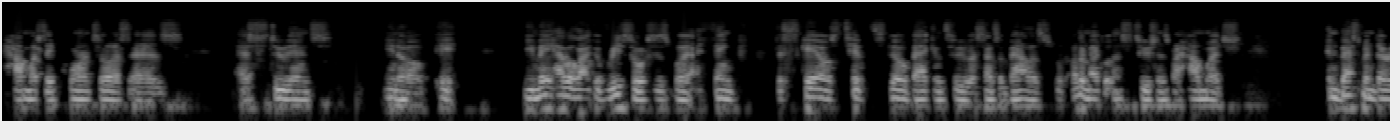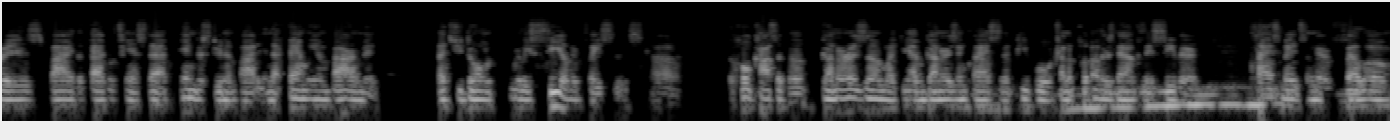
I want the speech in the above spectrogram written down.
how much they pour into us as as students, you know, it you may have a lack of resources, but I think the scales tipped still back into a sense of balance with other medical institutions by how much investment there is by the faculty and staff in the student body and that family environment that you don't really see other places. Uh, the whole concept of gunnerism, like you have gunners in class and people trying to put others down because they see their classmates and their fellow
